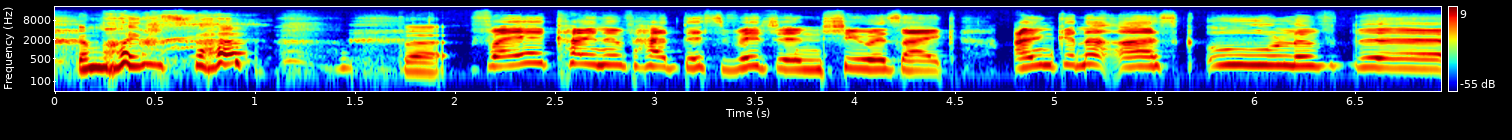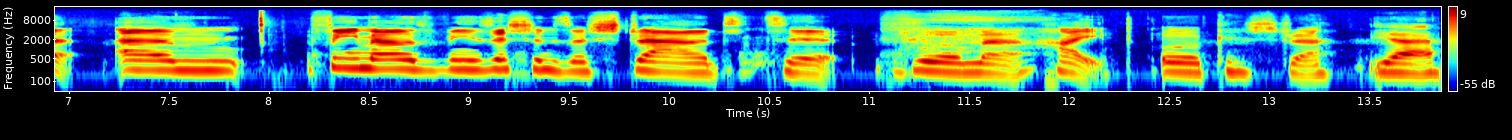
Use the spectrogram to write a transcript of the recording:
the mindset, but Freya kind of had this vision. She was like, I'm gonna ask all of the um, female musicians of Stroud to form a hype orchestra. yeah,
